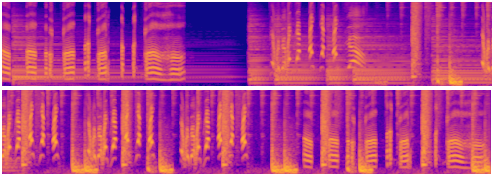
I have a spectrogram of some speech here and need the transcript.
Uh, uh, uh, uh, uh-huh. Yo. Uh, uh, uh, uh, uh-huh.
